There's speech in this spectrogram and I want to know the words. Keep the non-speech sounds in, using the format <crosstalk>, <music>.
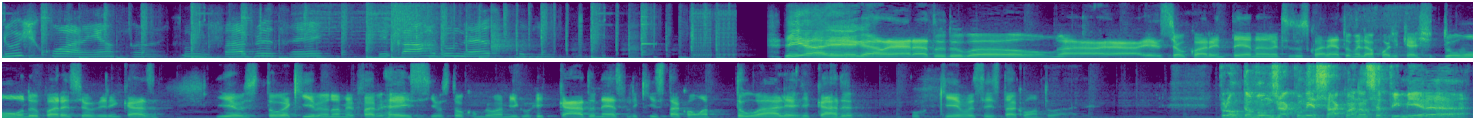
dos 40, com Fábio Reis, Ricardo Nespoli. E aí, galera, tudo bom? Ah, esse é o Quarentena Antes dos 40, o melhor podcast do mundo para se ouvir em casa. E eu estou aqui, meu nome é Fábio Reis, e eu estou com meu amigo Ricardo Nespoli, que está com uma toalha. Ricardo, por que você está com uma toalha? Pronto, então vamos já começar com a nossa primeira,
